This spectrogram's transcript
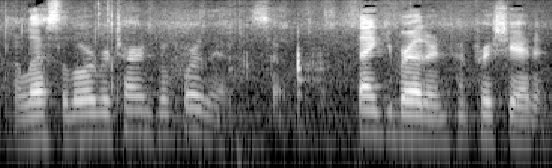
Unless the Lord returns before then. So thank you, brethren. I appreciate it.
